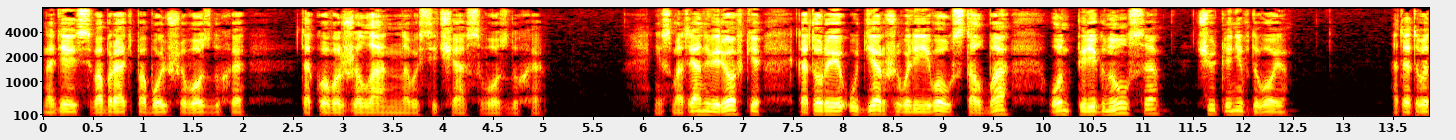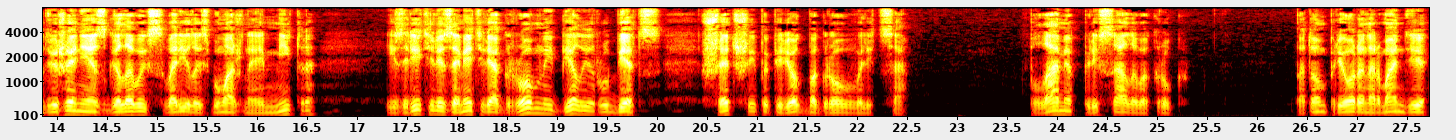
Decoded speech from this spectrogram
надеясь вобрать побольше воздуха, такого желанного сейчас воздуха. Несмотря на веревки, которые удерживали его у столба, он перегнулся чуть ли не вдвое. От этого движения с головы свалилась бумажная митра, и зрители заметили огромный белый рубец, шедший поперек багрового лица. Пламя плясало вокруг. Потом приора Нормандии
